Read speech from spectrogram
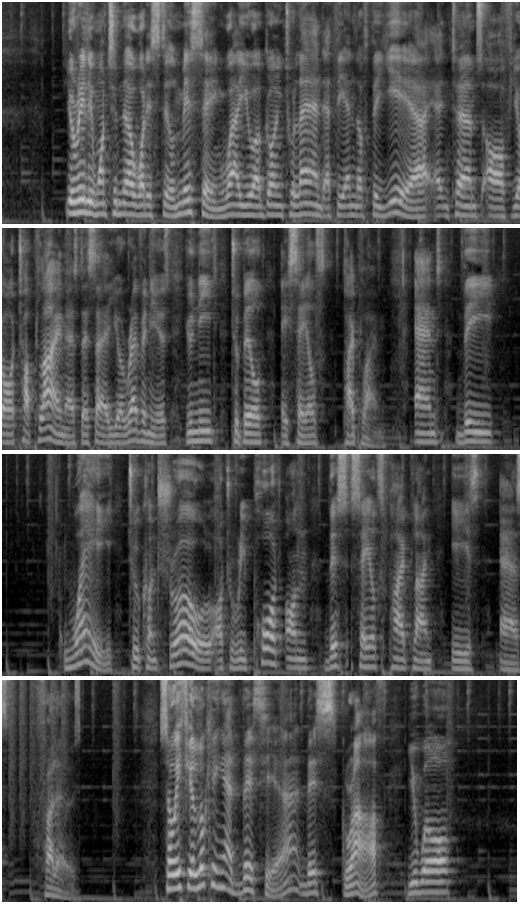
you really want to know what is still missing, where you are going to land at the end of the year in terms of your top line, as they say, your revenues. You need to build a sales pipeline. And the way to control or to report on this sales pipeline is as follows. So if you're looking at this here, this graph, you will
